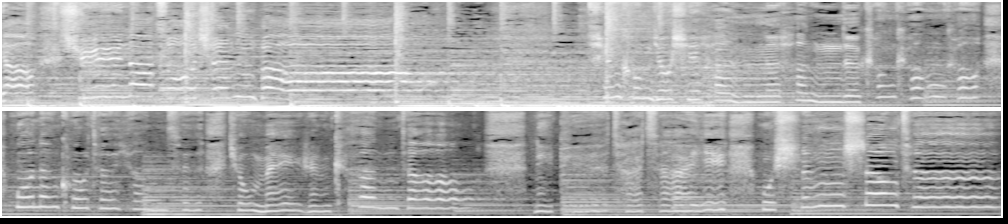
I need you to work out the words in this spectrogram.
要去那座城堡。有些暗了，暗的刚刚好，我难过的样子就没人看到。你别太在意我身上的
